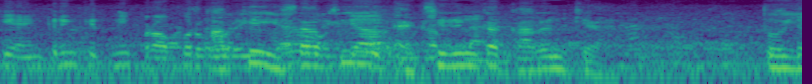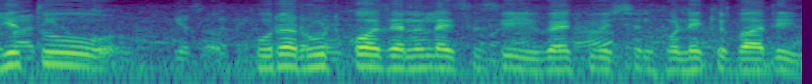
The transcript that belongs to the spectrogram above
की एंकरिंग कितनी प्रॉपर आपके हिसाब से एक्सीडेंट का कारण क्या है? तो ये तो पूरा रूट कॉज एनालिसिस ये इवैक्यूएशन होने के बाद ही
